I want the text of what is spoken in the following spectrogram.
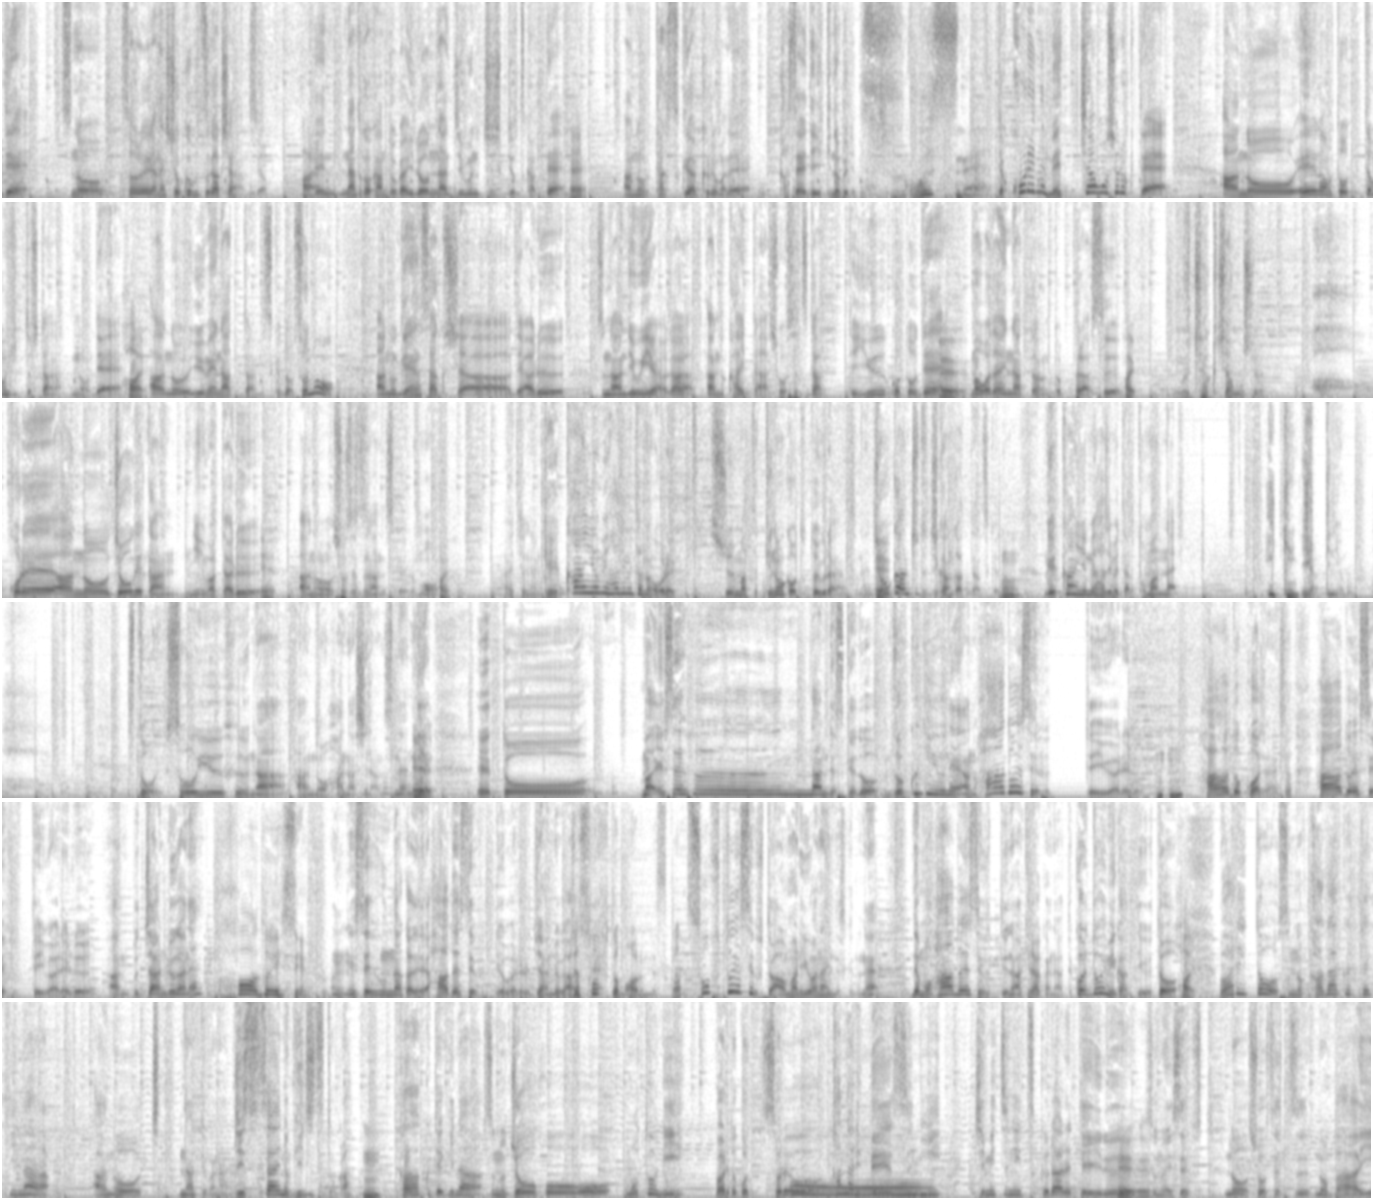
でそのそれがね植物学者なんですよ、はい。でなんとかかんとかいろんな自分の知識を使ってええ。あの助けが来るまで火星で生き延びるってすごいっすね。でこれねめっちゃ面白くてあの映画もとってもヒットしたので、はい。あの有名になったんですけどそのあの原作者であるそのアンディ・ウィアーがあの書いた小説だっていうことで、ええ。まあ、話題になったのとプラス、はい。むちゃくちゃ面白い。これあの上下巻にわたるえあの小説なんですけれども、はい。えっとね、下巻読み始めたのが俺週末昨日か一昨日ぐらいなんですね。上巻ちょっと時間かかったんですけど、うん。下巻読み始めたら止まんない。一気に一気に読む。そういうそういう風なあの話なんですね。でえっとまあ SF なんですけど俗に言うねあのハード SF って言われる。ハードコアじゃないですよ。ハード SF って言われるあのジャンルがね、ハード SF うん、SF の中でハード SF って呼ばれるジャンルがあって。じゃあソフトもあるんですか？ソフト SF とはあまり言わないんですけどね。でもハード SF っていうのは明らかにあって。これどういう意味かっていうと、はい。割とその科学的なあのちなんていうかな実際の技術とかうん。科学的なその情報をもとに割とこうそれをかなりベースに緻密に作られていええ。るその SF の小説の場合、はい。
